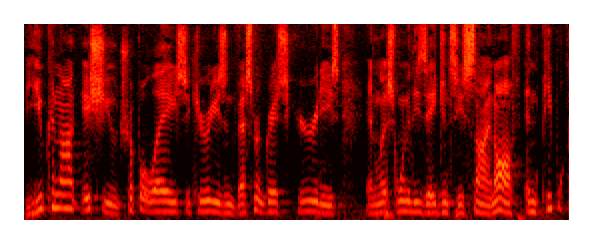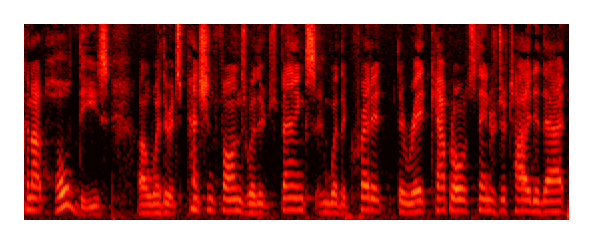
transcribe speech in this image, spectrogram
You cannot issue AAA securities, investment grade securities, unless one of these agencies sign off, and people cannot hold these, uh, whether it's pension funds, whether it's banks, and whether credit, the rate capital standards are tied to that.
